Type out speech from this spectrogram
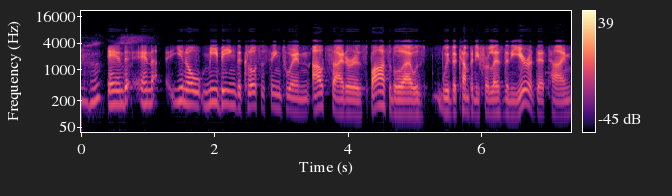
Mm-hmm. And and you know, me being the closest thing to an outsider as possible, I was with the company for less than a year at that time.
